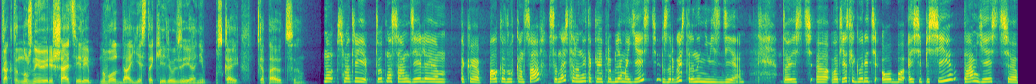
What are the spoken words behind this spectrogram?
как-то нужно ее решать, или, ну вот, да, есть такие люди, и они пускай катаются ну, смотри, тут на самом деле такая палка о двух концах. С одной стороны, такая проблема есть, с другой стороны, не везде. То есть, э, вот если говорить об ICPC, там есть э,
